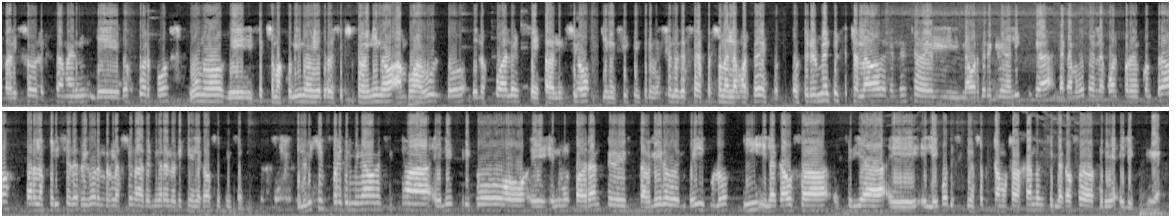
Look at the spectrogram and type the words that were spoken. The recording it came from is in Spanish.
realizó el examen de dos cuerpos, uno de sexo masculino y otro de sexo femenino, ambos adultos, de los cuales se estableció que no existe intervención de terceras personas en la muerte de estos. Posteriormente se trasladó a dependencia del laboratorio criminalística la camioneta en la cual fueron encontrados para las pericias de rigor en relación a determinar el origen y la causa de este incendio. Determinado en el sistema eléctrico eh, en un cuadrante del tablero del vehículo y la causa sería, eh, la hipótesis que nosotros estamos trabajando, que la causa sería eléctrica.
